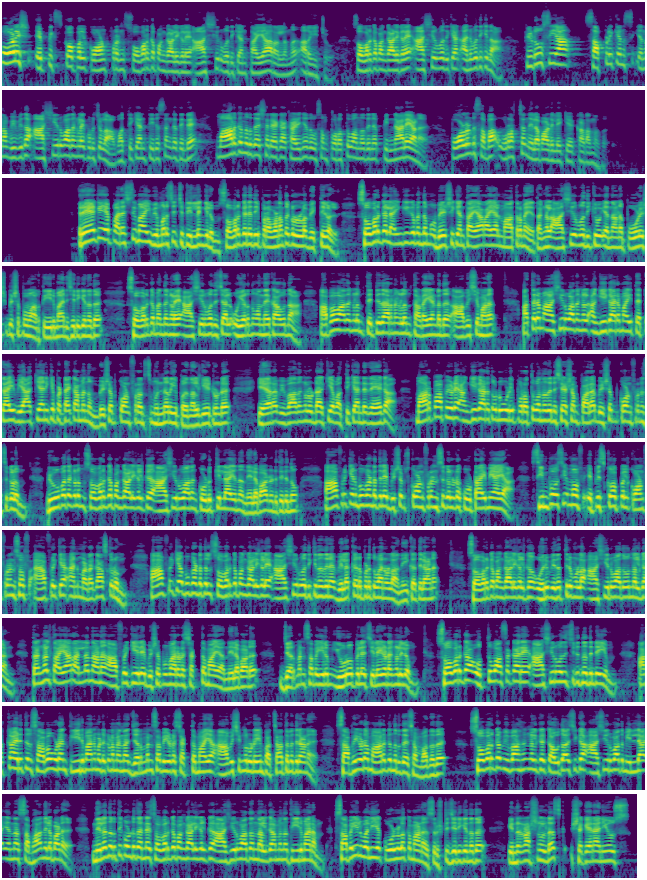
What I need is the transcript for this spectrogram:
Polish episcopal conference സ്വവർഗ പങ്കാളികളെ ആശീർവദിക്കാൻ തയ്യാറല്ലെന്ന് അറിയിച്ചു. സ്വവർഗ പങ്കാളികളെ ആശീർവദിക്കാൻ അനുവദിക്കുന്ന ഫിഡൂസിയ സപ്ലിക്കൻസ് എന്ന വിവിധ ആശീർവാദങ്ങളെക്കുറിച്ചുള്ള വത്തിക്കാൻ തിരുസംഘത്തിന്റെ മാർഗനിർദ്ദേശ രേഖ കഴിഞ്ഞ ദിവസം പുറത്തു വന്നതിന് പിന്നാലെയാണ് പോളണ്ട് സഭ ഉറച്ച നിലപാടിലേക്ക് കടന്നത്. രേഖയെ പരസ്യമായി വിമർശിച്ചിട്ടില്ലെങ്കിലും സ്വവർഗരതി പ്രവണതകളുള്ള വ്യക്തികൾ സ്വവർഗ ലൈംഗിക ബന്ധം ഉപേക്ഷിക്കാൻ തയ്യാറായാൽ മാത്രമേ തങ്ങൾ ആശീർവദിക്കൂ എന്നാണ് പോളിഷ് ബിഷപ്പുമാർ തീരുമാനിച്ചിരിക്കുന്നത്. സ്വവർഗ ബന്ധങ്ങളെ ആശീർവദിച്ചാൽ ഉയർന്നു വന്നേക്കാവുന്ന അപവാദങ്ങളും തെറ്റിദ്ധാരണകളും തടയേണ്ടത് ആവശ്യമാണ്. അത്തരം ആശീർവാദങ്ങൾ അംഗീകാരമായി തെറ്റായി വ്യാഖ്യാനിക്കപ്പെട്ടേക്കാമെന്നും ബിഷപ്പ് കോൺഫറൻസ് മുന്നറിയിപ്പ് നൽകിയിട്ടുണ്ട്. ഏറെ വിവാദങ്ങളുണ്ടാക്കിയ വത്തിക്കാന്റെ രേഖ മാർപ്പാപ്പയുടെ അംഗീകാരത്തോടുകൂടി പുറത്തു വന്നതിന് ശേഷം പല ബിഷപ്പ് കോൺഫറൻസുകളും രൂപതകളും സ്വവർഗ പങ്കാളികൾക്ക് ആശീർവാദം കൊടുക്കില്ല എന്ന് നിലപാടെടുത്തിരുന്നു. ആഫ്രിക്കൻ ഭൂഖണ്ഡത്തിലെ ബിഷപ്സ് കോൺഫറൻസുകളുടെ കൂട്ടായ്മയായ symposium of episcopal conference of Africa and മഡഗാസ്കറും Africa ഭൂഖണ്ഡത്തിൽ സ്വവർഗ പങ്കാളികളെ ആശീർവദിക്കുന്നതിന് വിലക്കേർപ്പെടുത്തുവാനുള്ള നീക്കത്തിലാണ്. സ്വവർഗ പങ്കാളികൾക്ക് ഒരു വിധത്തിലുമുള്ള ആശീർവാദവും നൽകാൻ തങ്ങൾ തയ്യാറല്ലെന്നാണ് ആഫ്രിക്കയിലെ ബിഷപ്പുമാരുടെ ശക്തമായ നിലപാട്. ജർമ്മൻ സഭയിലും യൂറോപ്പിലെ ചിലയിടങ്ങളിലും സ്വവർഗ ഒത്തുവാസക്കാരെ ആശീർവദിച്ചിരുന്നതിന്റെയും അക്കാര്യത്തിൽ സഭ ഉടൻ തീരുമാനമെടുക്കണമെന്ന ജർമ്മൻ സഭയുടെ ശക്തമായ ആവശ്യങ്ങളുടെയും പശ്ചാത്തലത്തിലാണ് സഭയുടെ മാർഗനിർദ്ദേശം വന്നത്. സ്വവർഗ വിവാഹങ്ങൾക്ക് കൗതാശിക ആശീർവാദമില്ല എന്ന സഭാ നിലപാട് നിലനിർത്തിക്കൊണ്ട് തന്നെ സ്വവർഗ പങ്കാളികൾക്ക് ആശീർവാദം നൽകാമെന്ന തീരുമാനം സഭയിൽ വലിയ കോളിളക്കമാണ് സൃഷ്ടിച്ചിരിക്കുന്നത്. International desk Shekinah news.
